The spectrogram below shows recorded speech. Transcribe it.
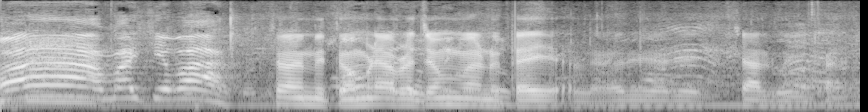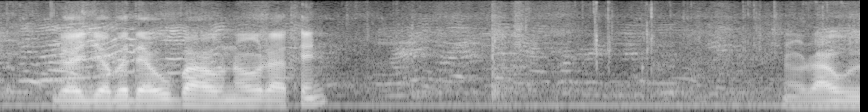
વાહ માસી વાહ. ચાલ મિત્રો હમણાં આપણે જમવાનું થાય એટલે ચાલ જોઈ ગયા બધા ઊભા હોવ નવરા થઈને. રાહુલ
